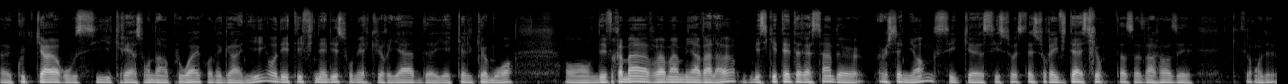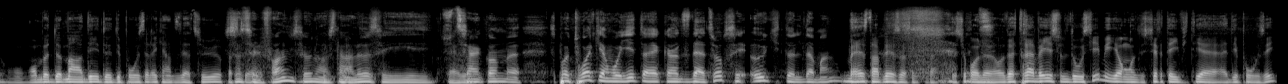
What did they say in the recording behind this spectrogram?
un coup de cœur aussi, création d'emplois qu'on a gagné. On a été finaliste au Mercuriade il y a quelques mois. On est vraiment, vraiment mis en valeur. Mais ce qui est intéressant de Ernst Young, c'est que c'était sur invitation. Dans, le on, on m'a demandé de déposer la candidature. parce Ça, c'est le fun, ça, dans ce temps-là. C'est, tu Ben te oui. sens comme. euh, C'est pas toi qui as envoyé ta candidature, c'est eux qui te le demandent. Ben, c'est en plein ça, sûr a, on a travaillé sur le dossier, mais on s'est fait inviter à, à déposer.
